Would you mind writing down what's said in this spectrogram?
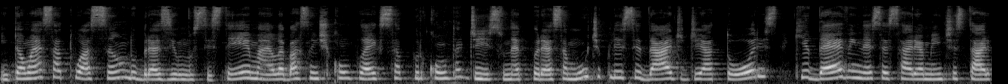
Então essa atuação do Brasil no sistema, ela é bastante complexa por conta disso, né? Por essa multiplicidade de atores que devem necessariamente estar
